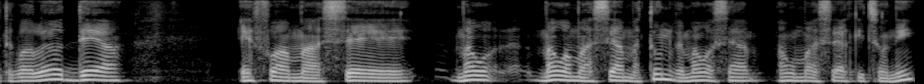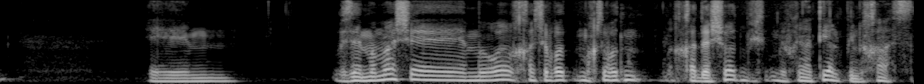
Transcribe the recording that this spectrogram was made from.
אתה כבר לא יודע איפה המעשה, מהו, מהו המעשה המתון ומהו המעשה הקיצוני. וזה ממש אה, מעורר חשבות, מחשבות חדשות מבחינתי על פנחס.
